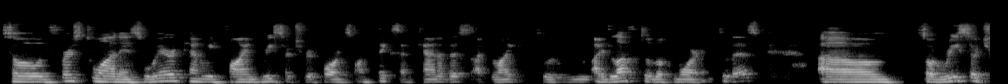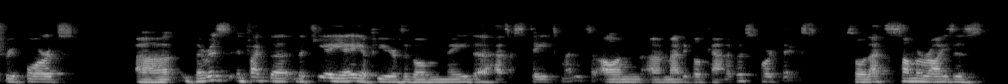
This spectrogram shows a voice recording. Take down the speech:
So the first one is where can we find research reports on tics and cannabis? I'd like to, I'd love to look more into this. Um, so research reports, uh, there is, in fact, the, the TAA a few years ago made uh, has a statement on uh, medical cannabis for tics. So that summarizes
